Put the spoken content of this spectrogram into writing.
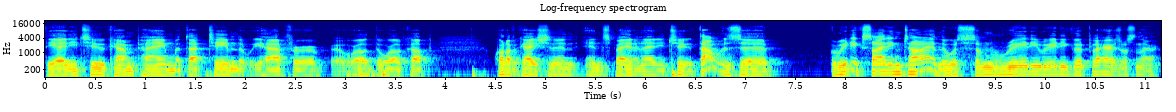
the '82 campaign with that team that we had for uh, the World Cup qualification in, in Spain in '82, that was a really exciting time. There was some really really good players, wasn't there?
